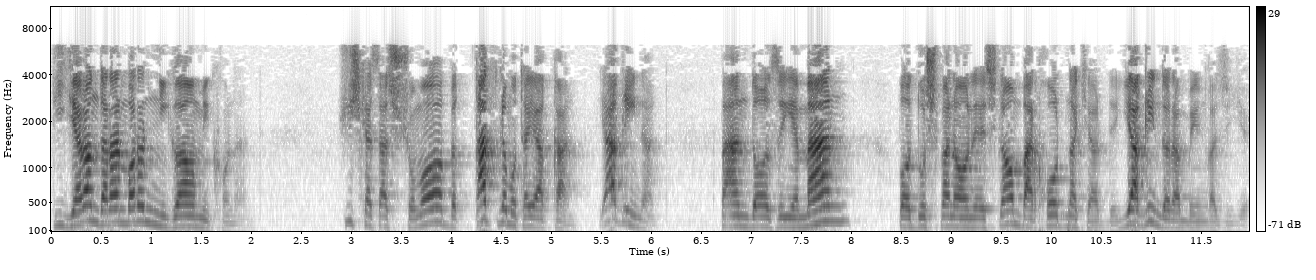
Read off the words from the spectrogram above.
دیگران دارن ما رو نگاه می‌کنند. هیچ کس از شما به قتل متیقن یقینا. به اندازه من با دشمنان اسلام برخورد نکرده. یقین دارم به این قضیه.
